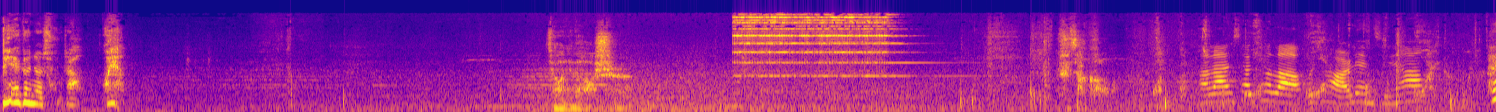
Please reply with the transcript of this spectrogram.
别跟着杵着，快点！教你的老师是下课了吗？好啦，下课了，回去好好练琴啊。哎，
